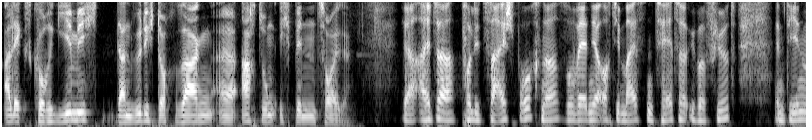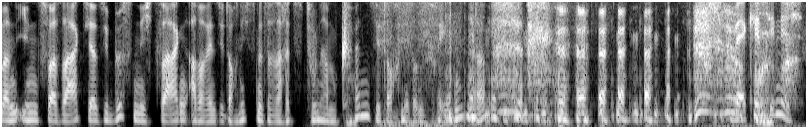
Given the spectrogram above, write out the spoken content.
Alex, korrigier mich, dann würde ich doch sagen, äh, Achtung, ich bin ein Zeuge. Ja, alter Polizeispruch, ne? So werden ja auch die meisten Täter überführt, in denen man ihnen zwar sagt, ja, sie müssen nichts sagen, aber wenn sie doch nichts mit der Sache zu tun haben, können sie doch mit uns reden. Ja? Wer kennt sie nicht?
